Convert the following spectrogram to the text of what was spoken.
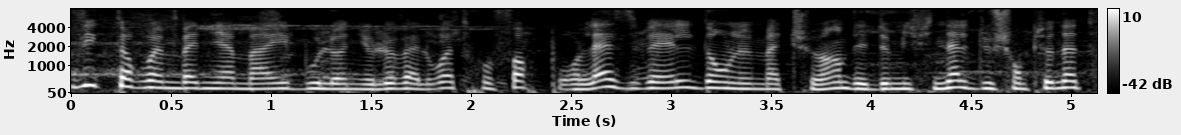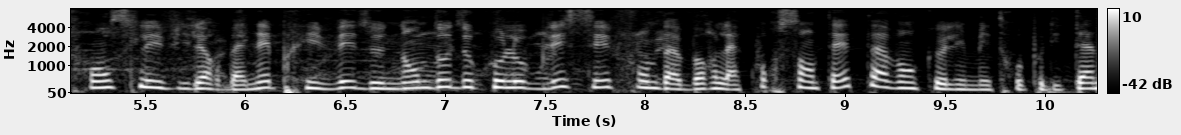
Victor Wembanyama et Boulogne-Levallois trop fort pour l'Asvel. Dans le match 1 des demi-finales du championnat de France, les Villeurbanais privés de Nando de Colo blessé font d'abord la course en tête avant que les Metropolitans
